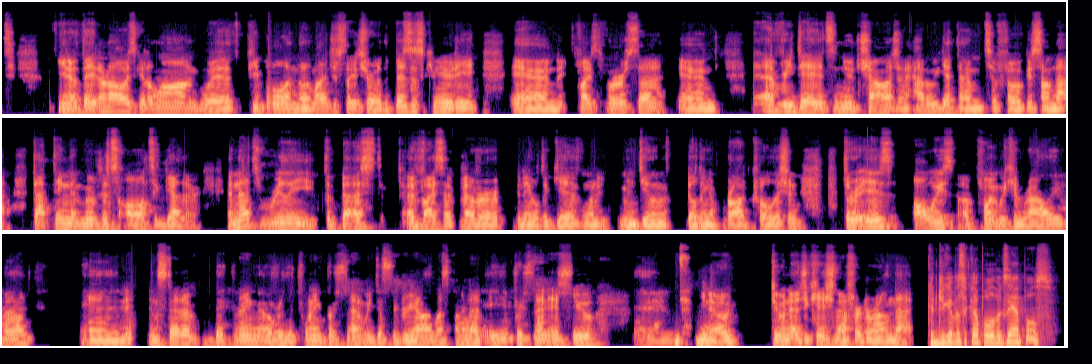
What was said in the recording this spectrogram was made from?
you know they don't always get along with people in the legislature or the business community and vice versa. And every day it's a new challenge and how do we get them to focus on that that thing that moves us all together. And that's really the best advice i've ever been able to give when, when dealing with building a broad coalition. There is always a point we can rally around. And instead of bickering over the 20% we disagree on let's find that 80% issue and you know do an education effort around that. Could you give us a couple of examples?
